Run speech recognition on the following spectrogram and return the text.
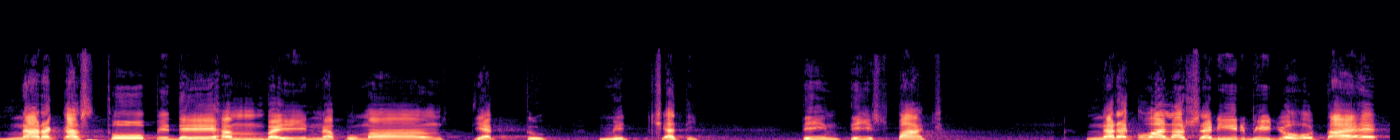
नरकस्थोपि देहम वै न पुमां त्यक्तु मिच्छति। तीन, तीस, पाँच। नरक वाला शरीर भी जो होता है,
